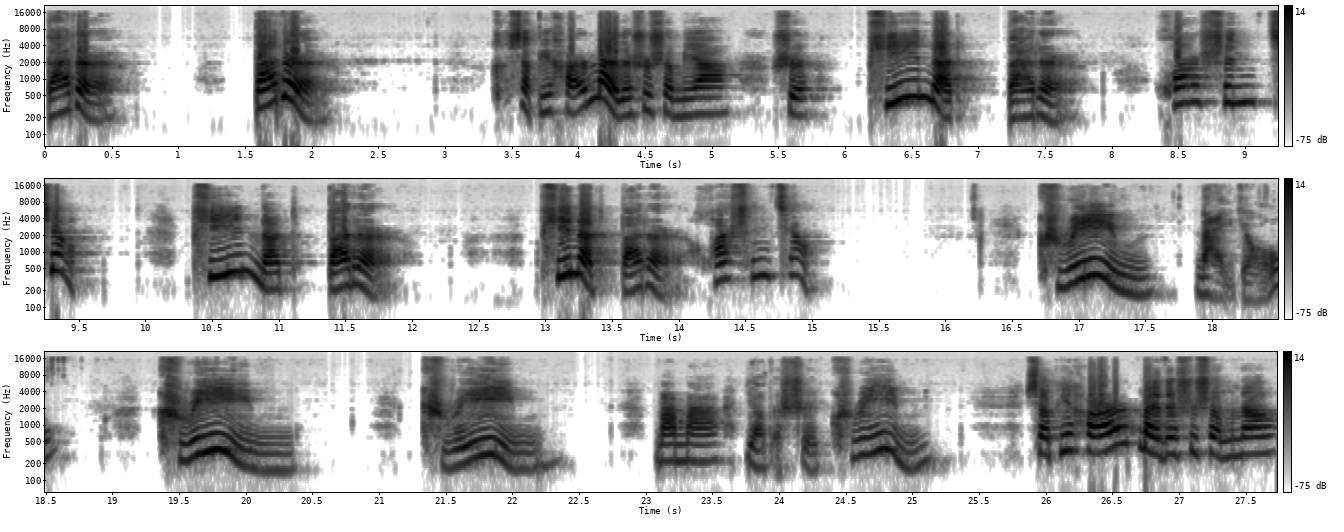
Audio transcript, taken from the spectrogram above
butter, butter, 小屁孩买的是什么呀？是 peanut butter，花生酱。peanut butter，peanut butter，花生酱。cream，奶油。cream，cream，妈妈要的是 cream。小屁孩买的是什么呢？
